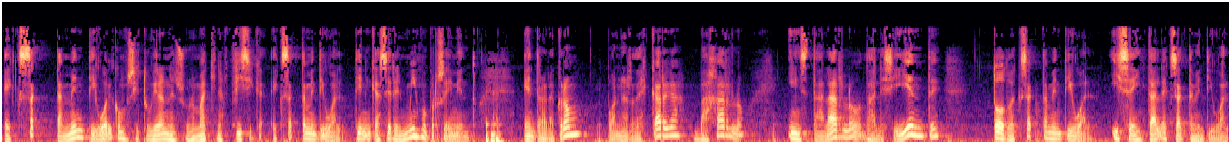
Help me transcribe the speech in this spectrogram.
exactamente igual como si estuvieran en su máquina física, exactamente igual. Tienen que hacer el mismo procedimiento. Entrar a Chrome, poner descarga, bajarlo, instalarlo, darle siguiente, todo exactamente igual y se instala exactamente igual.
